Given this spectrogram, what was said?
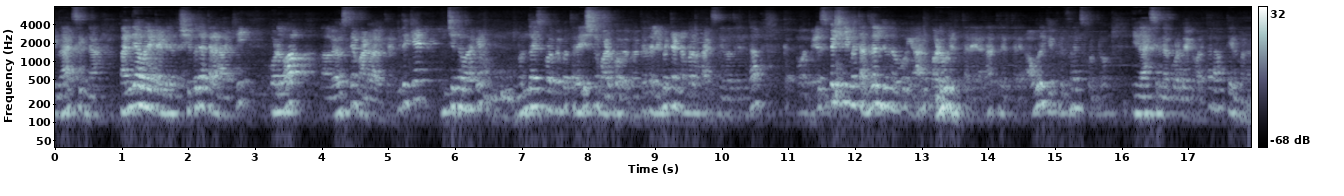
ಈ ವ್ಯಾಕ್ಸಿನ್ನ ಪಂದ್ಯಾವಳಿ ಟೈಮಲ್ಲಿ ಶಿಬಿರ ತರ ಹಾಕಿ ಕೊಡುವ ವ್ಯವಸ್ಥೆ ಮಾಡಲಾಗುತ್ತೆ. ಇದಕ್ಕೆ ಮುಂಚಿತವಾಗಿ ನೋಂದಾಯಿಸ್ಕೊಳ್ಬೇಕು ಅಥವಾ ರಿಜಿಸ್ಟರ್ ಮಾಡ್ಕೋಬೇಕು. ಯಾಕಂದ್ರೆ ಲಿಮಿಟೆಡ್ ನಂಬರ್ ಆಫ್ ವ್ಯಾಕ್ಸಿನ್ ಇರೋದ್ರಿಂದ ಎಸ್ಪೆಷಲಿ ಮತ್ತೆ ಅದರಲ್ಲಿ ನಾವು ಯಾರು ಬಡವರು ಇರ್ತಾರೆ ಅನಾಥರು ಇರ್ತಾರೆ ಅವರಿಗೆ ಪ್ರಿಫರೆನ್ಸ್ ಕೊಟ್ಟು ಈ ವ್ಯಾಕ್ಸಿನ್ ಕೊಡಬೇಕು ಅಂತ ನಾವು ತೀರ್ಮಾನ.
